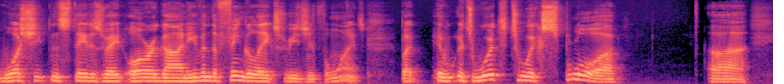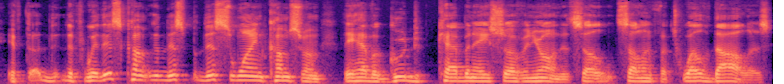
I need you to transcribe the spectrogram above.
Washington State is great, Oregon, even the Finger Lakes region for wines. But it, it's worth to explore uh, if the, if where this com- this this wine comes from, they have a good Cabernet Sauvignon that's sell, selling for twelve dollars.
